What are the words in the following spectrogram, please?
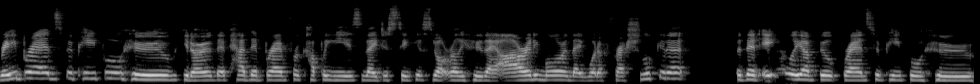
rebrands for people who, you know, they've had their brand for a couple of years and they just think it's not really who they are anymore and they want a fresh look at it. But then equally, I've built brands for people who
